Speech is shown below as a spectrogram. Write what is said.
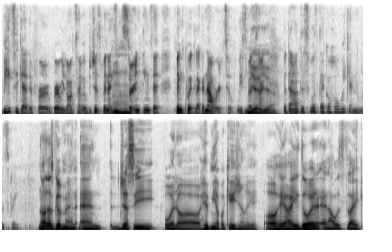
be together for a very long time. It's just been like certain things that been quick, like an hour or two. We spent Mm-hmm. Yeah, time. yeah. But now this was like a whole weekend. It was great. No, that's good, man. And Jesse would uh hit me up occasionally. Oh, hey, how you doing? And I was like,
